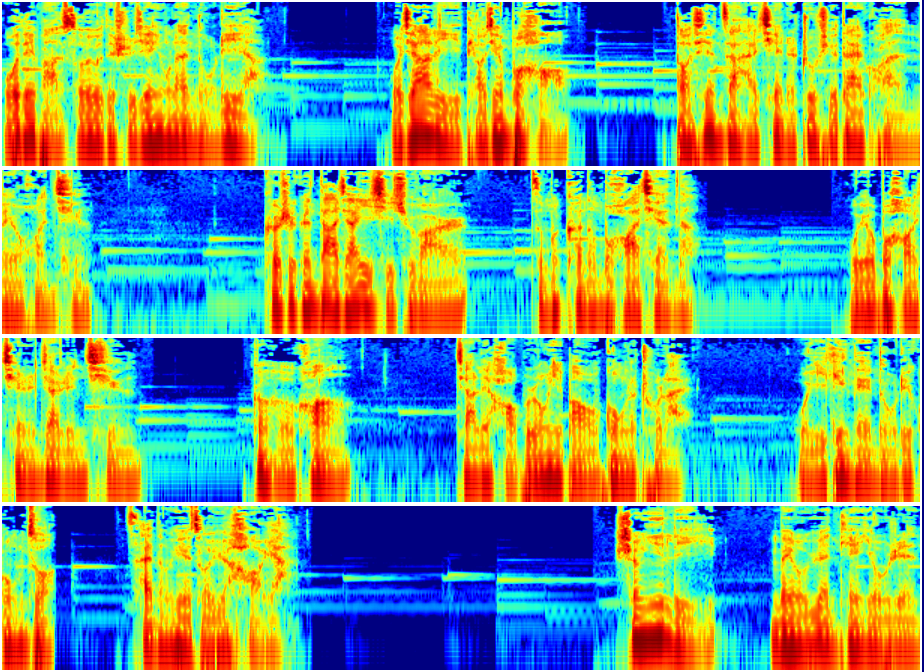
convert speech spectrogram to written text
我得把所有的时间用来努力呀。我家里条件不好，到现在还欠着助学贷款没有还清。”可是跟大家一起去玩，怎么可能不花钱呢？我又不好欠人家人情，更何况家里好不容易把我供了出来，我一定得努力工作，才能越做越好呀。声音里没有怨天尤人，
